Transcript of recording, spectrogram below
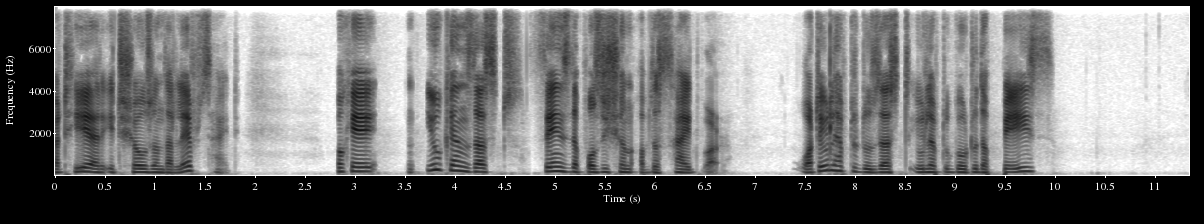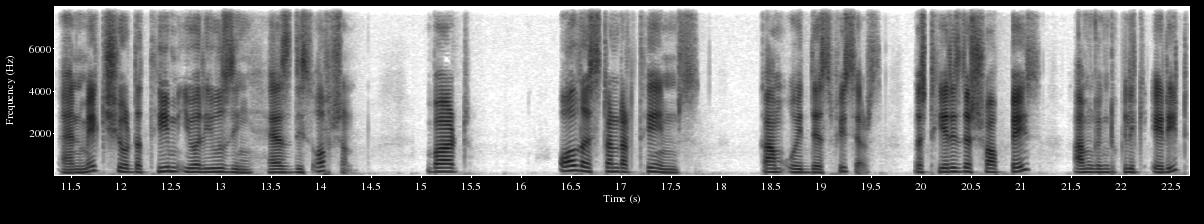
but here it shows on the left side. Okay you can just change the position of the sidebar. What you will have to do just you will have to go to the page and make sure the theme you are using has this option. But all the standard themes come with these features just here is the shop page. I'm going to click edit.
